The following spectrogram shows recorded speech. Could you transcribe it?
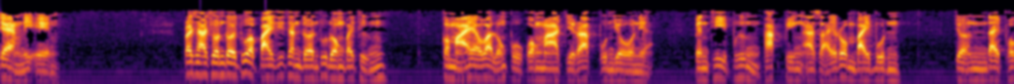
แจ้งนี้เอง ประชาชนโดยทั่วไปที่ท่านเดินทุดงไปถึง ก็หมายเอาว่าหลวงปู่กองมาจิรปุญโยเนี่ย เป็นที่พึ่งพักพิงอาศัยร่มใบบุญ จนได้พบ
